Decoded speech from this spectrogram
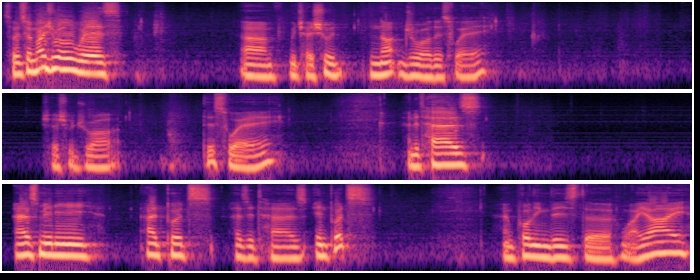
So it's a module with, um, which I should not draw this way, which I should draw this way. And it has as many outputs as it has inputs. I'm calling these the yi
